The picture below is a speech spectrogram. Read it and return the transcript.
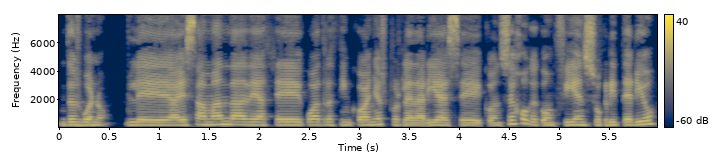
Entonces, bueno, le, a esa Amanda de hace cuatro o cinco años, pues le daría ese consejo, que confíe en su criterio,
